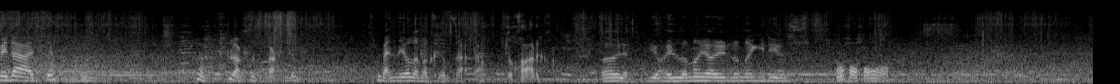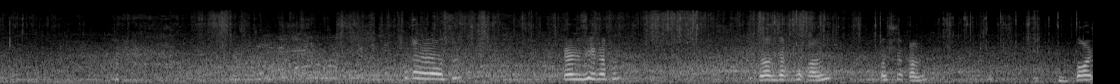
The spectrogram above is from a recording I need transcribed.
veda etti. Kulaklık taktım. Ben de yola bakıyorum zaten. Çok harika. Öyle yaylana yaylana gidiyoruz. Ho ho ho. Kadar olsun. Kendinize iyi bakın. Sağlıcakla kalın. Hoşça kalın. Bye.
